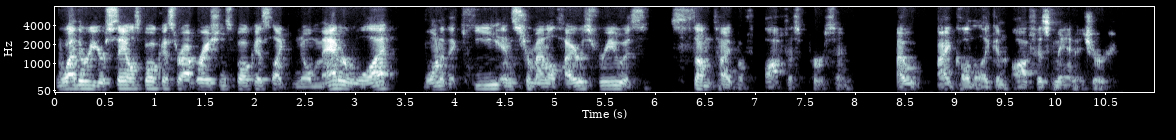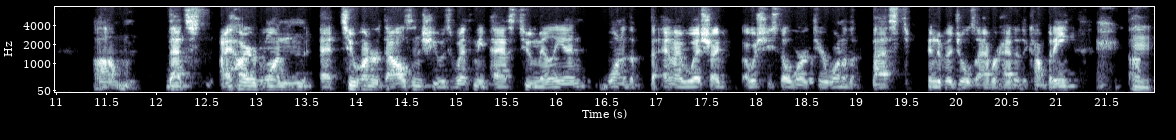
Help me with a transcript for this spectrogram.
whether you're sales focused or operations focused, like no matter what, one of the key instrumental hires for you is some type of office person. I I called it like an office manager. Um, that's I hired one at two hundred thousand. She was with me past two million. One of the and I wish I I wish she still worked here. One of the best individuals I ever had at the company, mm.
